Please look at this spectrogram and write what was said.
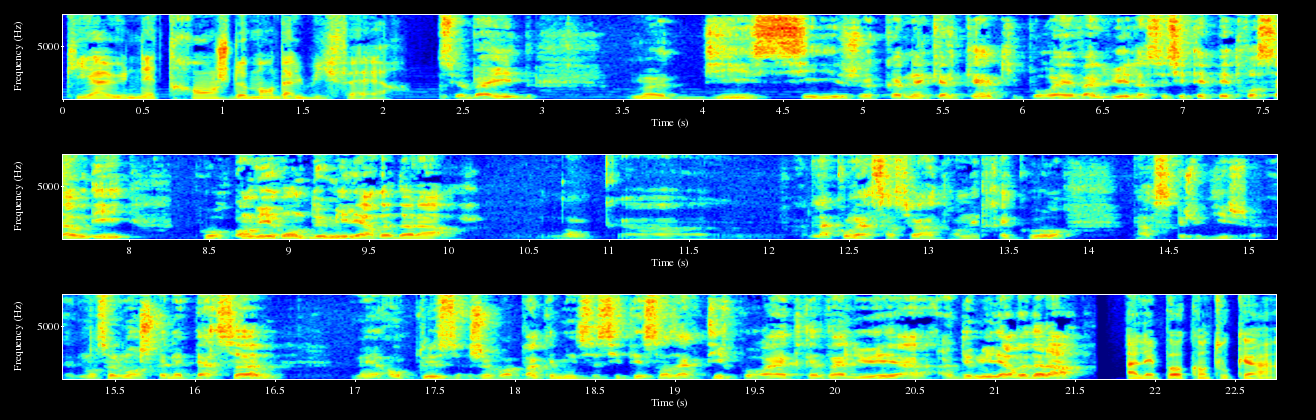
qui a une étrange demande à lui faire. Monsieur Baïd me dit si je connais quelqu'un qui pourrait évaluer la société Petro-Saoudi pour environ 2 milliards de dollars. Donc, euh, la conversation a tourné très court parce que je lui dis, je, non seulement je connais personne, mais en plus, je vois pas comme une société sans actifs pourrait être évaluée à, à 2 milliards de dollars. À l'époque, en tout cas,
